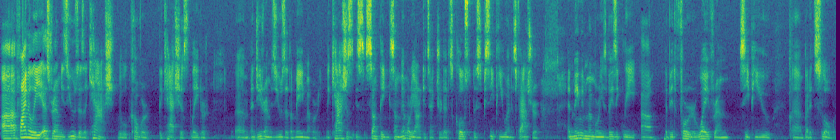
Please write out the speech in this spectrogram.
Uh, finally, SRAM is used as a cache. We will cover the caches later. Um, and DRAM is used as the main memory. The cache is, is something, some memory architecture that's close to the CPU and is faster. And main memory is basically uh, a bit further away from CPU, uh, but it's slower.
